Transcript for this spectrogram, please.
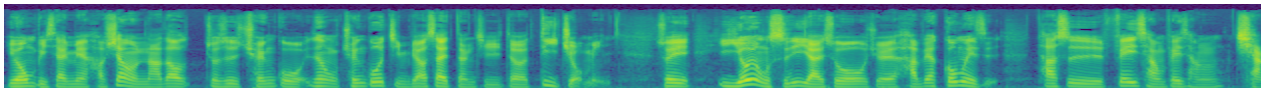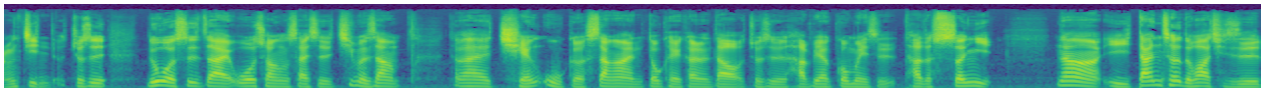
游泳比赛里面，好像有拿到就是全国那种全国锦标赛等级的第九名，所以以游泳实力来说，我觉得哈维亚·戈梅兹他是非常非常强劲的。就是如果是在窝创赛事，基本上大概前五个上岸都可以看得到，就是哈维亚·戈梅兹他的身影。那以单车的话，其实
